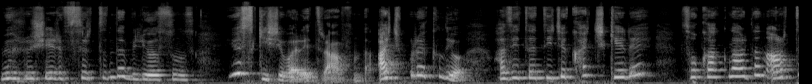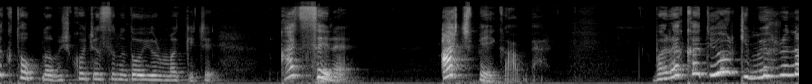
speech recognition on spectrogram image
mührü şerif sırtında biliyorsunuz 100 kişi var etrafında. Aç bırakılıyor. Hazreti Hatice kaç kere sokaklardan artık toplamış kocasını doyurmak için. Kaç sene? Aç peygamber. Baraka diyor ki mührünü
